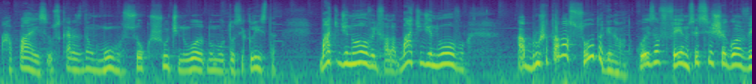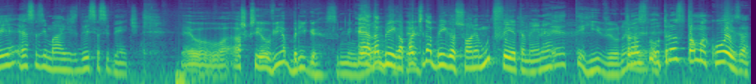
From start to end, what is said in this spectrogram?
Rapaz, os caras dão murro, soco, chute no, no motociclista. Bate de novo, ele fala, bate de novo. A bruxa tava solta, Aguinaldo. Coisa feia. Não sei se você chegou a ver essas imagens desse acidente. Eu acho que sim, eu vi a briga, se não me engano. É, da briga, a parte é. da briga só, né? Muito feia também, né? É terrível, né? O trânsito, é. o trânsito tá uma coisa,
